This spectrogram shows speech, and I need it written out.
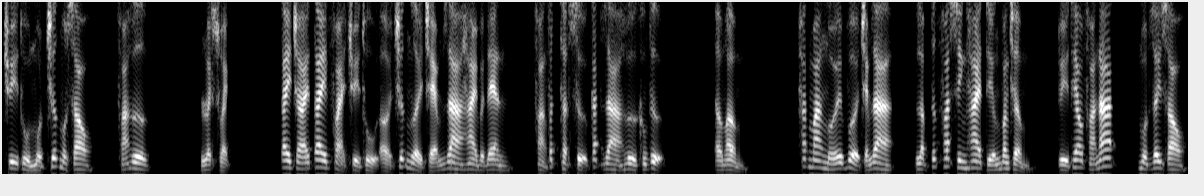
Truy thủ một trước một sau, phá hư. Loạch xoạch. Tay trái tay phải truy thủ ở trước người chém ra hai vệt đen, phản phất thật sự cắt ra hư không tự ầm ầm. Hắc mang mới vừa chém ra lập tức phát sinh hai tiếng vang trầm tùy theo phá nát một giây sau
